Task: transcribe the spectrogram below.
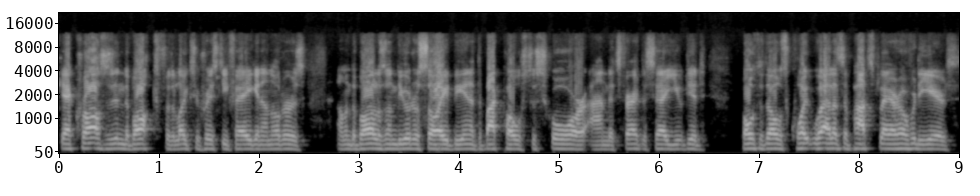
get crosses in the box for the likes of Christy Fagan and others, and when the ball is on the other side, being at the back post to score. And it's fair to say you did both of those quite well as a Pats player over the years.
